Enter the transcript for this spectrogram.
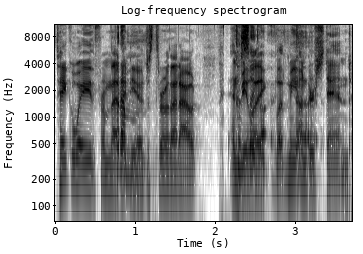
take away from that But, um, idea, just throw that out and be like, like, let me uh, understand.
